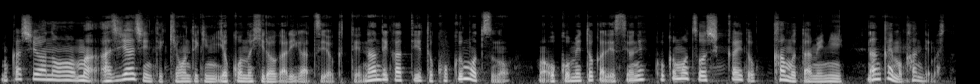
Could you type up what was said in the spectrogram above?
昔はあの、まあ、アジア人って基本的に横の広がりが強くて、なんでかっていうと穀物の、まあ、お米とかですよね。穀物をしっかりと噛むために何回も噛んでました。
